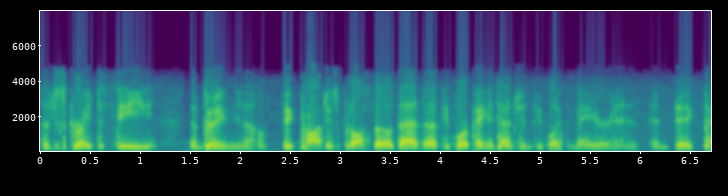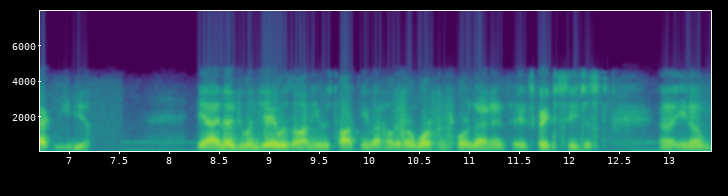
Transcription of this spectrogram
So it's just great to see them doing you know big projects, but also that uh, people are paying attention. People like the mayor and, and big tech media. Yeah, I know when Jay was on, he was talking about how they were working toward that, and it's, it's great to see just uh, you know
